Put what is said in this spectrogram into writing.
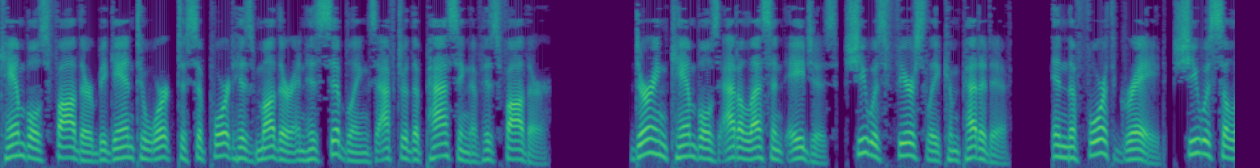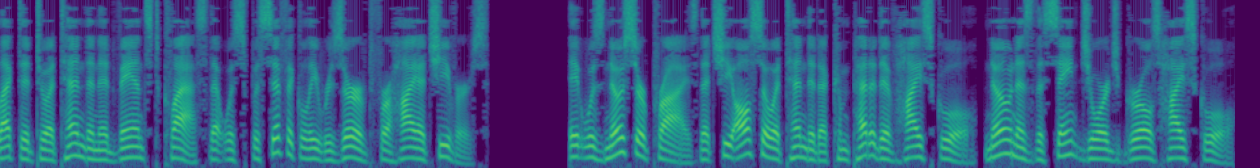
Campbell's father began to work to support his mother and his siblings after the passing of his father. During Campbell's adolescent ages, she was fiercely competitive. In the fourth grade, she was selected to attend an advanced class that was specifically reserved for high achievers. It was no surprise that she also attended a competitive high school, known as the St. George Girls High School.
